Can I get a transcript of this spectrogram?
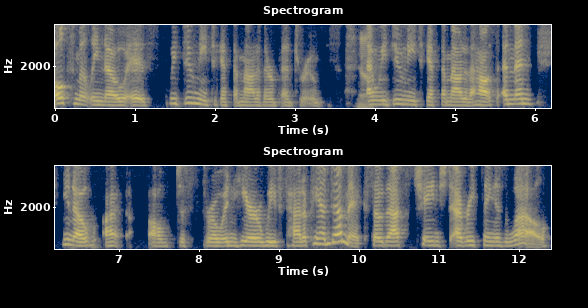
ultimately know is we do need to get them out of their bedrooms yeah. and we do need to get them out of the house and then you know I, I'll just throw in here we've had a pandemic so that's changed everything as well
